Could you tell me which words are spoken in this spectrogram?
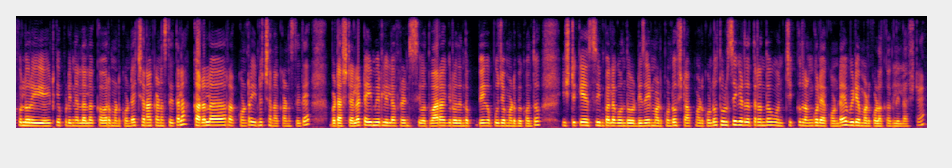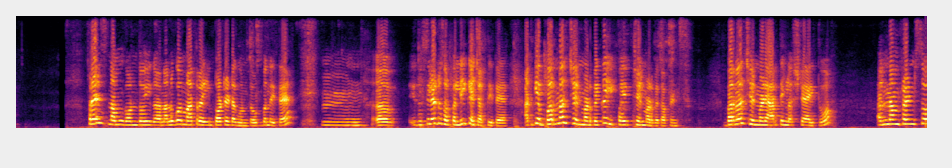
ಫುಲ್ಲು ಇಟ್ಕೆ ಪುಡಿನೆಲ್ಲ ಕವರ್ ಮಾಡ್ಕೊಂಡೆ. ಚೆನ್ನಾಗಿ ಕಾಣಿಸ್ತೈತಲ್ಲ ಕಲರ್ ಹಾಕ್ಕೊಂಡ್ರೆ ಇನ್ನೂ ಚೆನ್ನಾಗಿ ಕಾಣಿಸ್ತೈತೆ ಬಟ್ ಅಷ್ಟೆಲ್ಲ ಟೈಮ್ ಇರಲಿಲ್ಲ ಫ್ರೆಂಡ್ಸ್ ಇವತ್ತು ವಾರ ಆಗಿರೋದ್ರಿಂದ ಬೇಗ ಪೂಜೆ ಮಾಡಬೇಕು ಅಂತ. ಇಷ್ಟಕ್ಕೆ ಸಿಂಪಲಾಗಿ ಒಂದು ಡಿಸೈನ್ ಮಾಡಿಕೊಂಡು ಸ್ಟಾಪ್ ಮಾಡಿಕೊಂಡು ತುಳಸಿ ಗಿಡದ ಹತ್ರ ಒಂದು ಚಿಕ್ಕ ರಂಗೋಲಿ ಹಾಕೊಂಡೆ. ವೀಡಿಯೋ ಮಾಡ್ಕೊಳಕ್ಕಾಗಲಿಲ್ಲ ಅಷ್ಟೇ. ಫ್ರೆಂಡ್ಸ್ ನಮ್ಗೊಂದು ಈಗ ನನಗೊಂದು ಮಾತ್ರ ಇಂಪಾರ್ಟೆಂಟ್ ಆಗಿ ಒಂದು ಡೌಟ್ ಬಂದೈತೆ. ಇದು ಸಿಲಿಂಡರ್ ಸ್ವಲ್ಪ ಲೀಕೇಜ್ ಆಗ್ತೈತೆ ಅದಕ್ಕೆ ಬರ್ನಲ್ ಚೇಂಜ್ ಮಾಡಬೇಕಾ ಈ ಪೈಪ್ ಚೇಂಜ್ ಮಾಡಬೇಕಾ ಫ್ರೆಂಡ್ಸ್ ಬರ್ನಲ್ ಚೇಂಜ್ ಮಾಡಿ ಆರು ತಿಂಗಳು ಅಷ್ಟೇ ಆಯಿತು. ಅದು ನಮ್ಮ ಫ್ರೆಂಡ್ಸು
